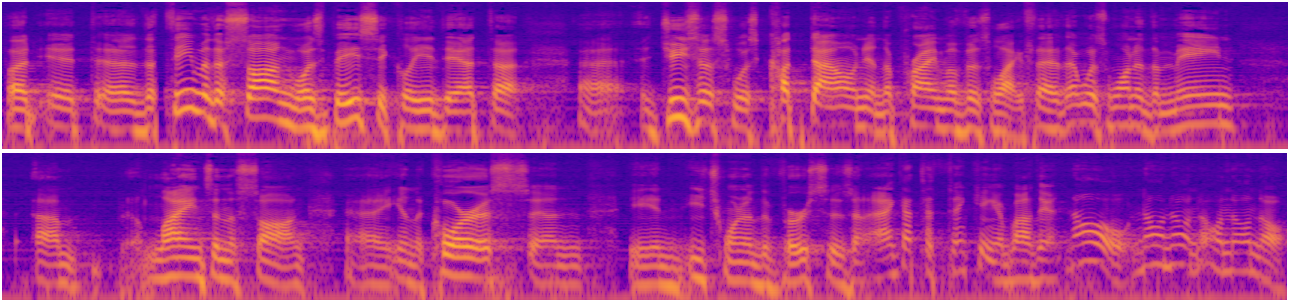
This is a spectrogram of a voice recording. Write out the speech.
But it, uh, the theme of the song was basically that uh, uh, Jesus was cut down in the prime of his life. That, that was one of the main um, lines in the song, uh, in the chorus and in each one of the verses. And I got to thinking about that. No, no, no, no, no, no.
